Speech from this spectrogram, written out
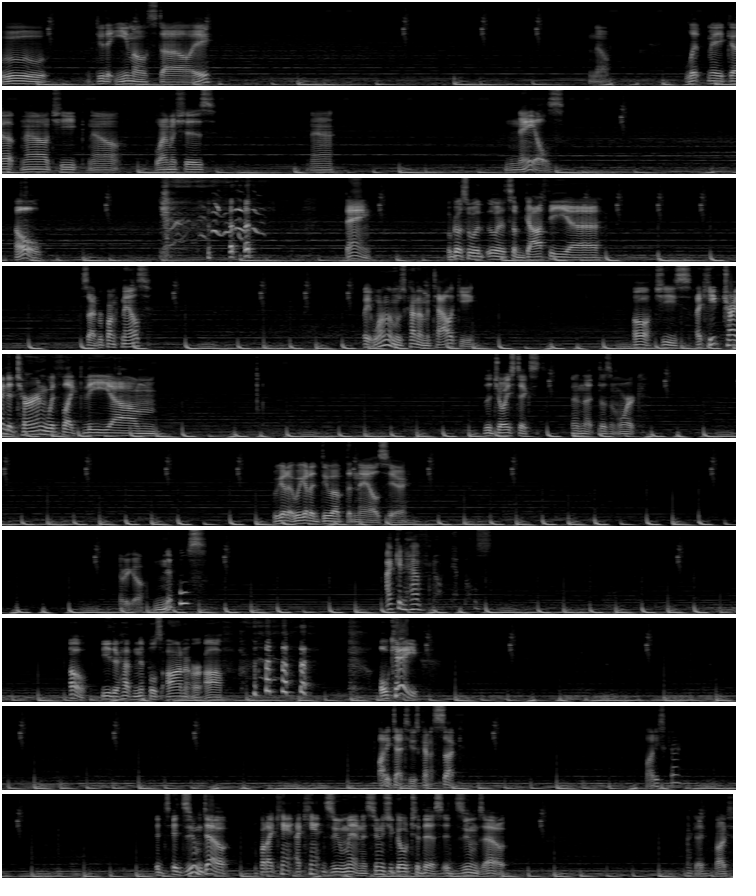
Ooh. Do the emo style, eh? No. Lip makeup, no. Cheek, no. Blemishes. Nah. Nails. Oh. Dang. We'll go with, with some gothy uh, cyberpunk nails. Wait, one of them was kind of metallic-y. Oh, jeez. I keep trying to turn with like the um the joysticks and that doesn't work. We gotta we gotta do up the nails here. There we go. Nipples? I can have no nipples. Oh, you either have nipples on or off. okay. Body tattoos kind of suck. Body scar? It's it zoomed out, but I can't I can't zoom in. As soon as you go to this, it zooms out. Okay, body.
